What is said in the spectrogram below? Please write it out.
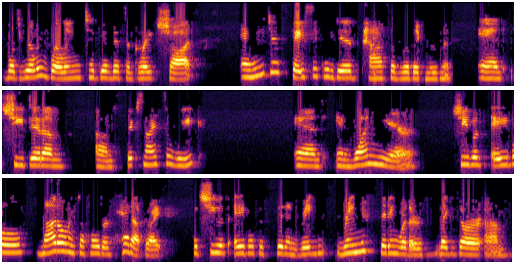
was really willing to give this a great shot. And we just basically did passive rhythmic movement. And she did them um, six nights a week. And in one year, she was able not only to hold her head upright, but she was able to sit in ring, ring sitting where their legs are um,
